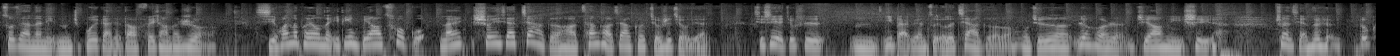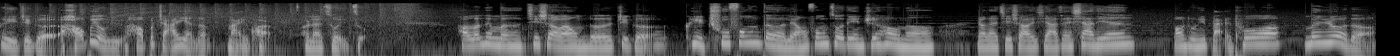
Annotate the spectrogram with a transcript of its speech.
坐在那里呢，就不会感觉到非常的热了。喜欢的朋友呢，一定不要错过。来说一下价格哈，参考价格九十九元，其实也就是嗯一百元左右的价格了。我觉得任何人只要你是赚钱的人，都可以这个毫不犹豫、毫不眨眼的买一块回来坐一坐。好了，那么介绍完我们的这个可以出风的凉风坐垫之后呢，要来介绍一下在夏天帮助你摆脱闷热的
